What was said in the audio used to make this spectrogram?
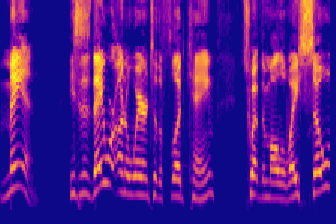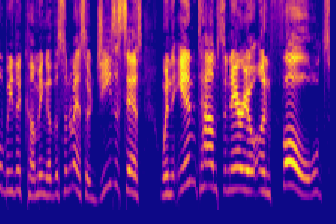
Man. He says, they were unaware until the flood came, swept them all away. So will be the coming of the Son of Man. So Jesus says, when the end time scenario unfolds,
